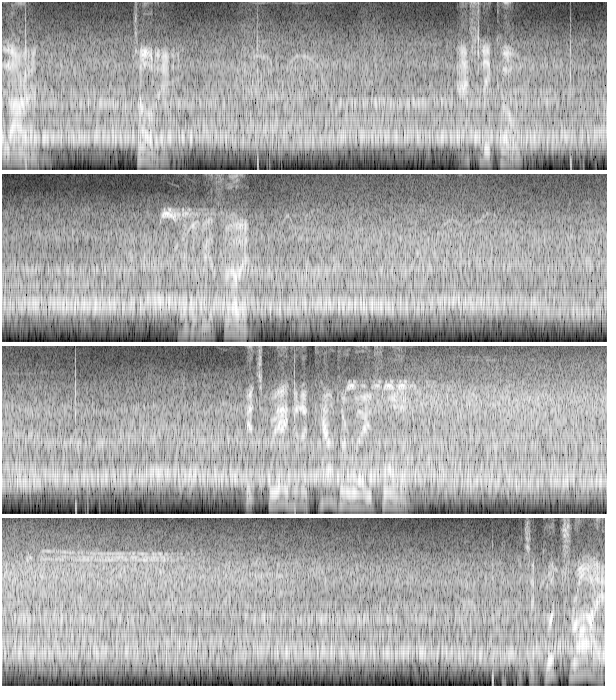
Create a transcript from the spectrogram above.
Lauren. Touré. Ashley Cole. There will be a throw-in. It's created a counter raid for them. It's a good try.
